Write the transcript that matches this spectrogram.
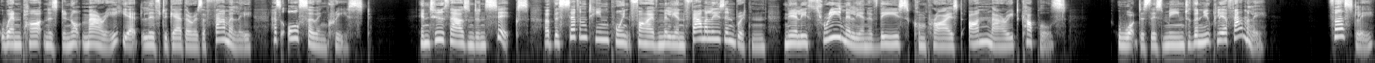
when partners do not marry yet live together as a family, has also increased. In 2006, of the 17.5 million families in Britain, nearly 3 million of these comprised unmarried couples. What does this mean to the nuclear family? Firstly,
